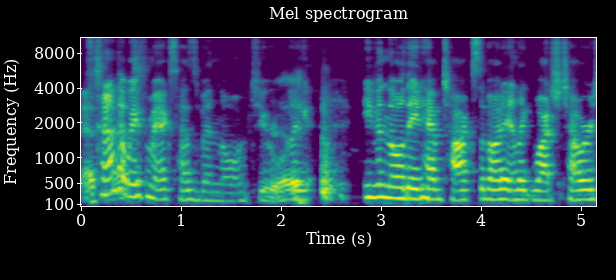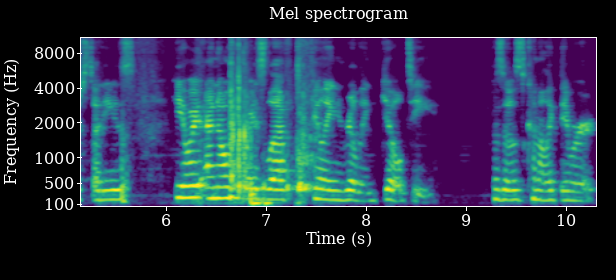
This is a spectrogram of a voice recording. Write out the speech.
That's it's kind of that way nuts. for my ex-husband though too. Really? Like even though they'd have talks about it and like watchtower studies, he always I know he always left feeling really guilty because it was kind of like they were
